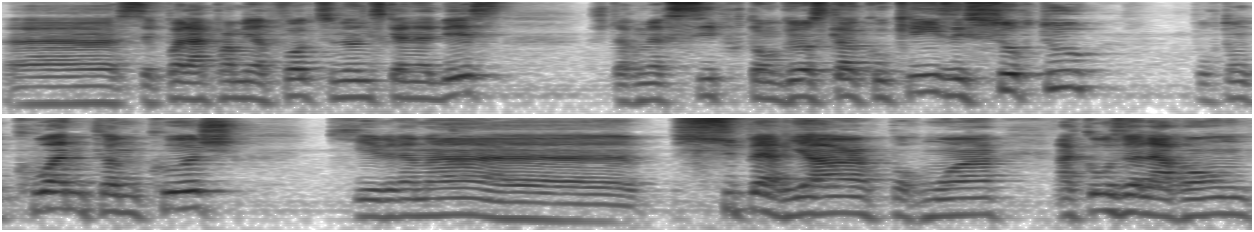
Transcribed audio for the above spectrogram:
Euh, c'est pas la première fois que tu donnes du cannabis. Je te remercie pour ton Girl Scout Cookies et surtout pour ton Quantum Kush qui est vraiment euh, supérieur pour moi à cause de la ronde.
